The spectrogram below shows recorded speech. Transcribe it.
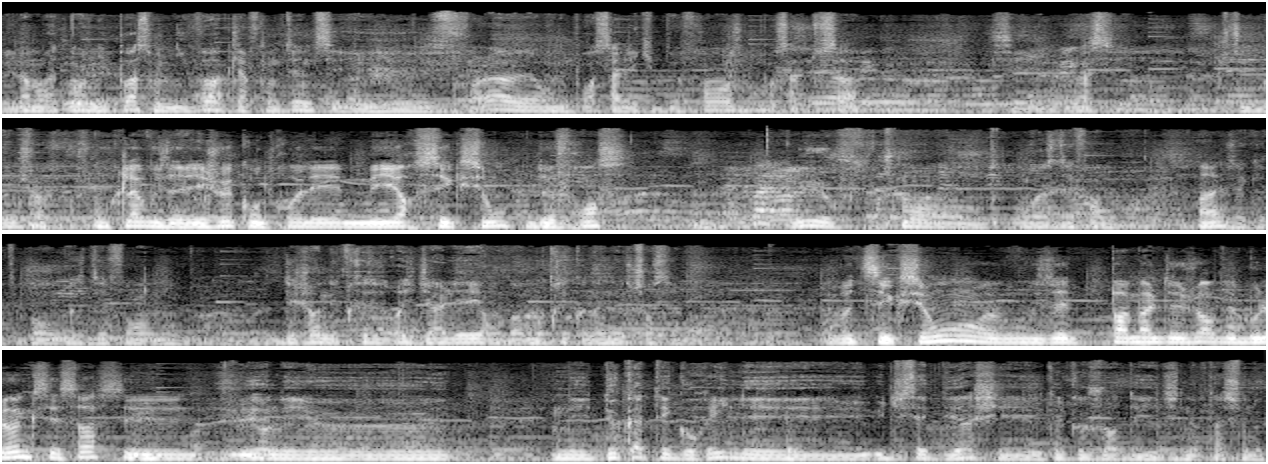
Mais là maintenant on y passe, on y va. Clairefontaine, c'est voilà, on pense à l'équipe de France, on pense à tout ça. C'est une bonne chose. Franchement. Donc là, vous allez jouer contre les meilleures sections de France. Oui, franchement, on, on va se défendre. Ouais. Ne vous inquiétez pas, on va se défendre. Déjà, on est très heureux d'y aller. On va montrer qu'on a notre chance là-bas. Votre section, euh, vous êtes pas mal de joueurs de Boulogne, c'est ça? C'est Oui, on est, euh, on est deux catégories, les U17DH et quelques joueurs des 19 nationaux.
